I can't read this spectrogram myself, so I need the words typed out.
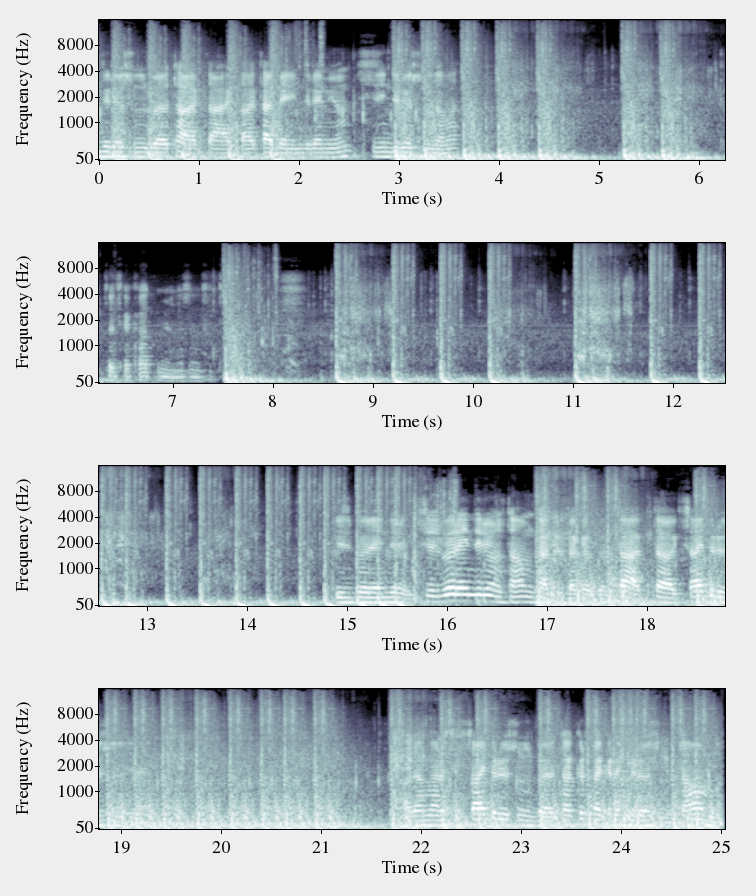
İndiriyorsunuz böyle tak tak tak tak ben indiremiyorum. Siz indiriyorsunuz ama. Bu da tek atmıyor nasıl satayım. Biz böyle indir siz böyle indiriyorsunuz tamam takır takır böyle tak tak saydırıyorsunuz yine. Adamları siz saydırıyorsunuz böyle takır takır indiriyorsunuz tamam mı?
